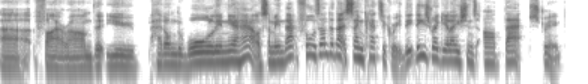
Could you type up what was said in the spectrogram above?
uh, firearm that you had on the wall in your house. I mean, that falls under that same category. these regulations are that strict.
